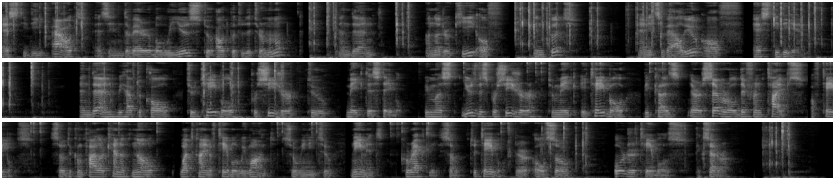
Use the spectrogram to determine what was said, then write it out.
std out as in the variable we use to output to the terminal and then another key of input and its value of stdin. And then we have to call to table procedure to make this table. We must use this procedure to make a table because there are several different types of tables. So the compiler cannot know what kind of table we want. So we need to name it correctly. So to table, there are also order tables, etc.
